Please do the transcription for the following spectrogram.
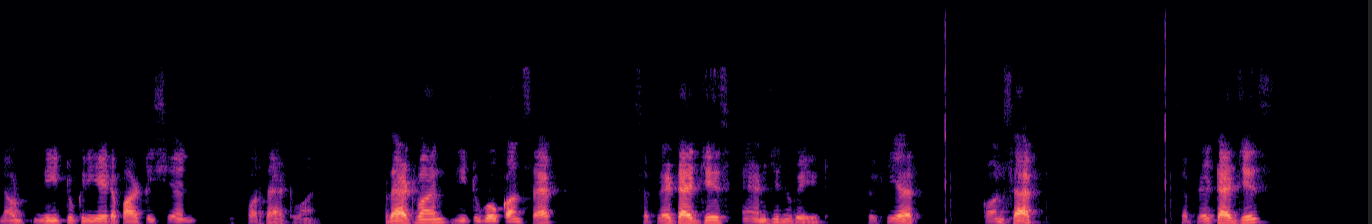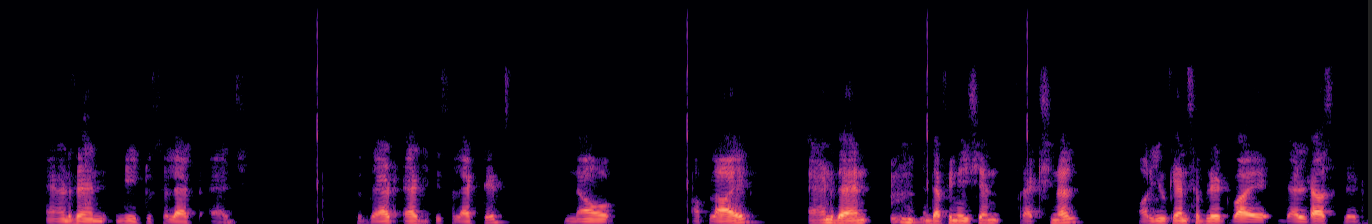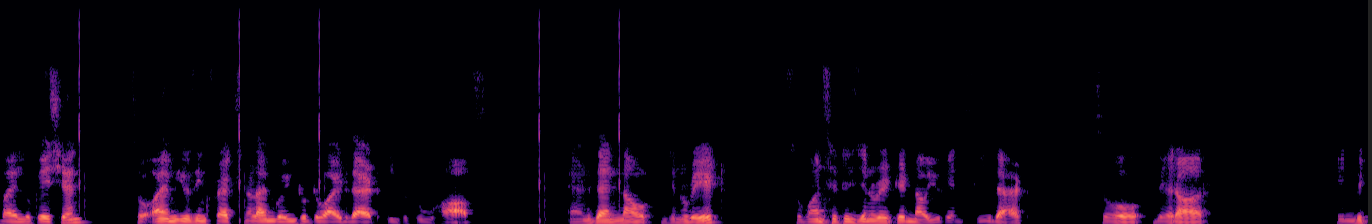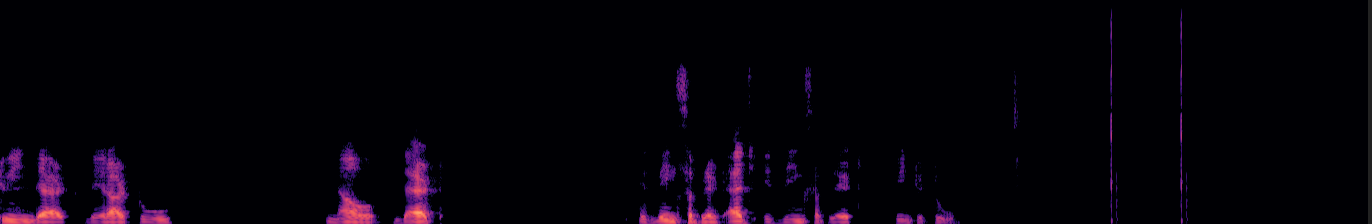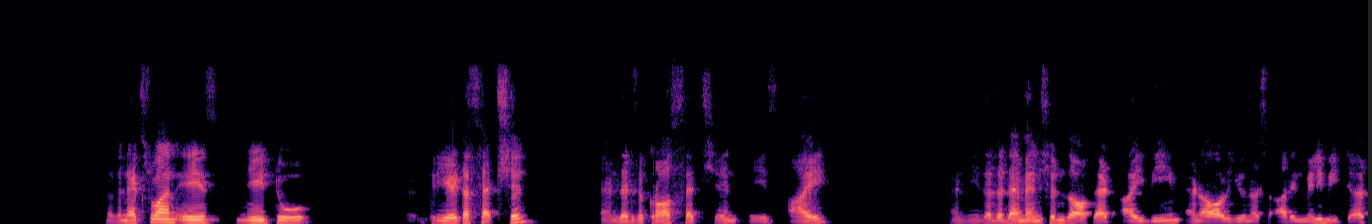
now need to create a partition for that one. For that one, need to go concept, split edges and generate. So here, concept, split edges, and then need to select edge. So that edge is selected. Now apply and then definition fractional or you can split by delta split by location. So I am using fractional. I'm going to divide that into two halves and then now generate so once it is generated now you can see that so there are in between that there are two now that is being split edge is being split into two. Now the next one is need to create a section and there is a cross section is I. And these are the dimensions of that I beam and all units are in millimeters.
